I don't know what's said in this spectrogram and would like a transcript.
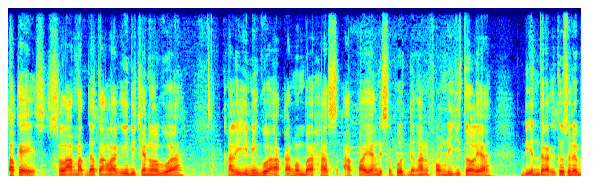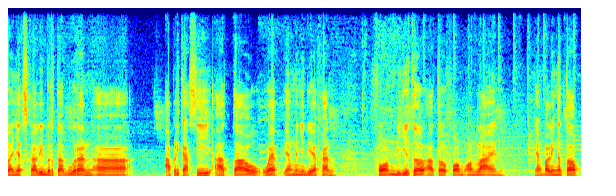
Oke, selamat datang lagi di channel gua. Kali ini gua akan membahas apa yang disebut dengan form digital ya. Di internet itu sudah banyak sekali bertaburan uh, aplikasi atau web yang menyediakan form digital atau form online. Yang paling ngetop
